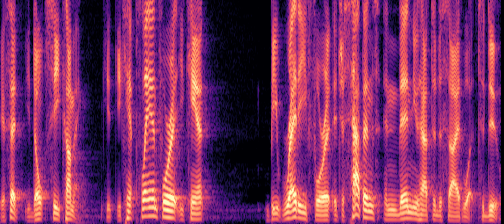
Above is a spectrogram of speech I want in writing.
like I said, you don't see coming. You, you can't plan for it, you can't be ready for it. It just happens, and then you have to decide what to do.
